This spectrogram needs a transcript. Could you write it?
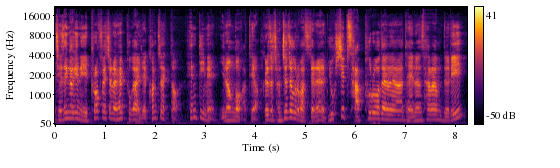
제 생각에는 이 프로페셔널 헬프가 이제 컨트랙터, 핸디맨 이런 것 같아요. 그래서 전체적으로 봤을 때는 64%나 되는 사람들이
